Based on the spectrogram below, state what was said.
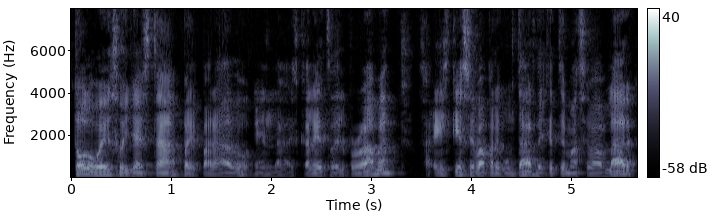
Todo eso ya está preparado en la escaleta del programa. O sea, el qué se va a preguntar, de qué tema se va a hablar.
